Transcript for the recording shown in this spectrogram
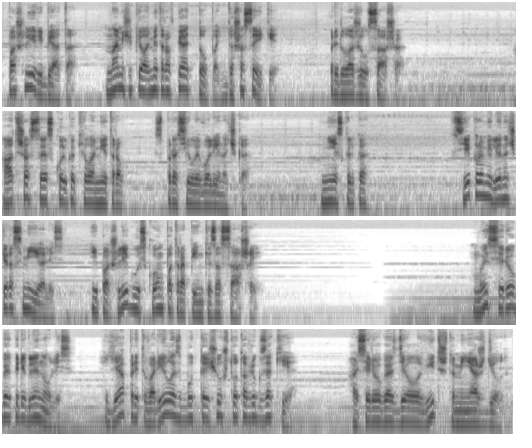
Пошли, ребята. Нам еще километров пять топать до шоссейки, предложил Саша. «А от шоссе сколько километров? спросила его Леночка. Несколько. Все, кроме Леночки, рассмеялись и пошли гуськом по тропинке за Сашей. Мы с Серегой переглянулись. Я притворилась, будто ищу что-то в рюкзаке а Серега сделал вид, что меня ждет.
